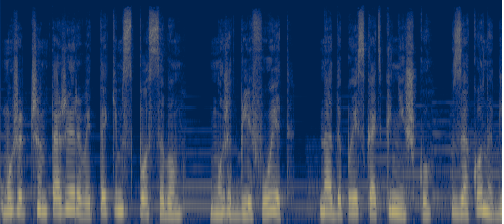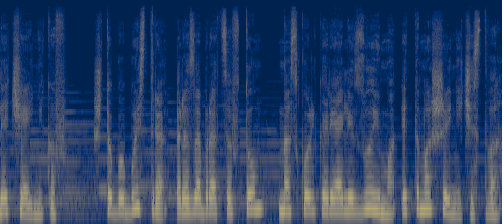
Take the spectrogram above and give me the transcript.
может шантажировать таким способом? Может, блефует? Надо поискать книжку «Законы для чайников», чтобы быстро разобраться в том, насколько реализуемо это мошенничество.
